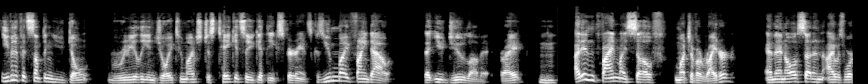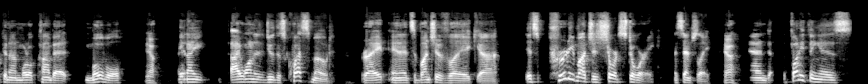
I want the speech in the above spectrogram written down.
even if it's something you don't really enjoy too much. Just take it so you get the experience, because you might find out that you do love it, right? Mhm. I didn't find myself much of a writer, and then all of a sudden, I was working on Mortal Kombat Mobile. Yeah. And I I wanted to do this quest mode, right? And it's a bunch of like. uh it's pretty much a short story essentially Yeah. and the funny thing is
